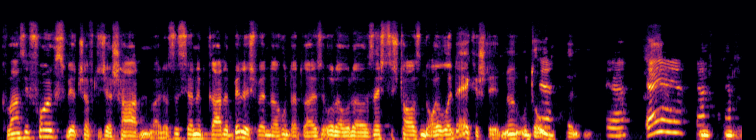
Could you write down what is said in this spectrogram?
quasi volkswirtschaftlicher Schaden, weil das ist ja nicht gerade billig, wenn da 130 oder, oder 60.000 Euro in der Ecke stehen, ne, unter ja. Umständen. Ja, ja, ja, ja. ja, und,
